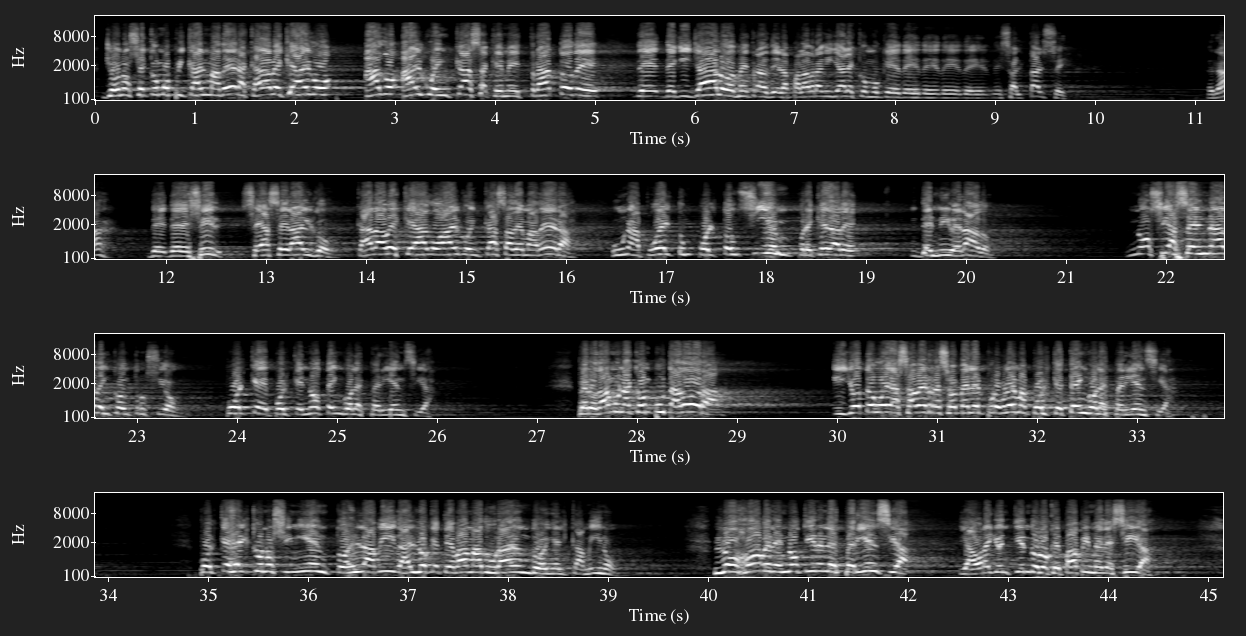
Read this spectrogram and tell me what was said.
Yo no sé cómo picar madera. Cada vez que hago hago algo en casa que me trato de, de, guillar o me de la palabra guillar es como que de, de saltarse, ¿verdad? De, decir, sé hacer algo. Cada vez que hago algo en casa de madera, una puerta, un portón, siempre queda desnivelado. No sé hacer nada en construcción. ¿Por qué? Porque no tengo la experiencia. Pero dame una computadora y yo te voy a saber resolver el problema porque tengo la experiencia. Porque es el conocimiento, es la vida, es lo que te va madurando en el camino. Los jóvenes no tienen la experiencia. Y ahora yo entiendo lo que papi me decía.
